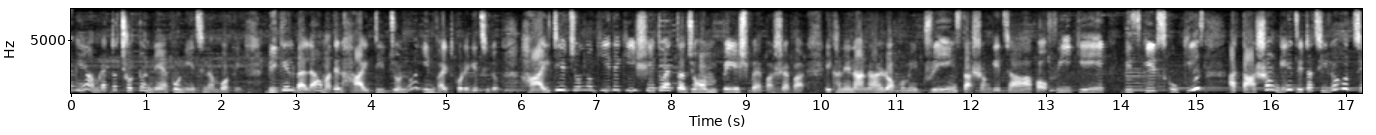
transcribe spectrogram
আগে আমরা একটা ছোট্ট ন্যাপও নিয়েছিলাম বটে। বিকেলবেলা আমাদের হাই টির জন্য ইনভাইট করে গেছিল। হাই টির জন্য গিয়ে দেখি সে তো একটা জম্পেশ ব্যাপার স্যাপার। এখানে নানা রকমের ড্রিঙ্কস তার সঙ্গে চা কফি কেক বিস্কিটস কুকিজ আর তার সঙ্গে যেটা ছিল হচ্ছে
